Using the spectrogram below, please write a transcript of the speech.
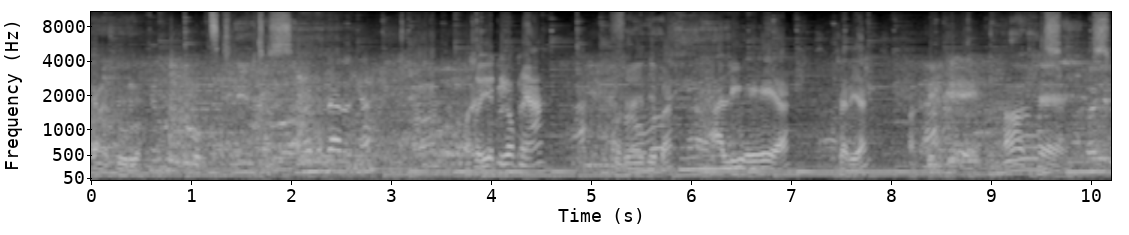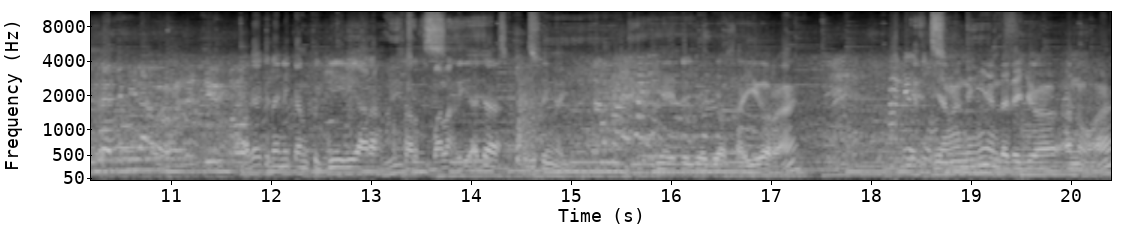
Karena suruh. Masuk YouTube ya. Masuk YouTube ya. Ali EE ya. Cari ya. Oke. Oke. Oke kita ini kan pergi arah pasar Sebalak lagi ada sebuting lagi. Yaitu jual-jual sayur ah. Yang anehnya ada jual anu ah.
